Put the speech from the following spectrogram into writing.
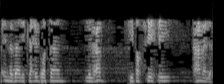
فإن ذلك عبرة للعبد في تصحيح عمله.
